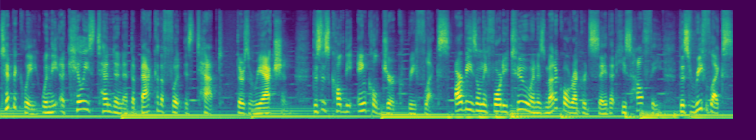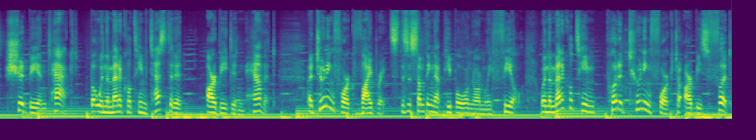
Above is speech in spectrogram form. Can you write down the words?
Typically, when the Achilles tendon at the back of the foot is tapped, there's a reaction. This is called the ankle jerk reflex. RB is only 42 and his medical records say that he's healthy. This reflex should be intact, but when the medical team tested it, RB didn't have it. A tuning fork vibrates. This is something that people will normally feel. When the medical team put a tuning fork to RB's foot,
